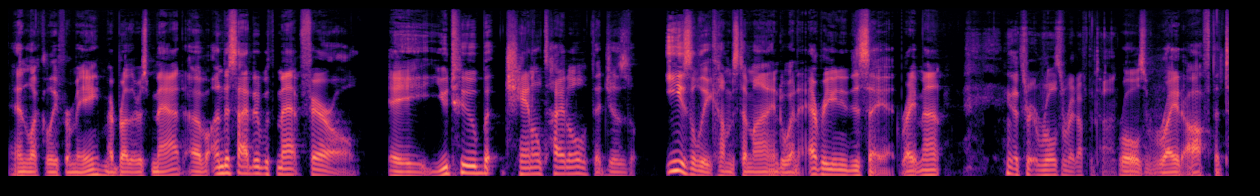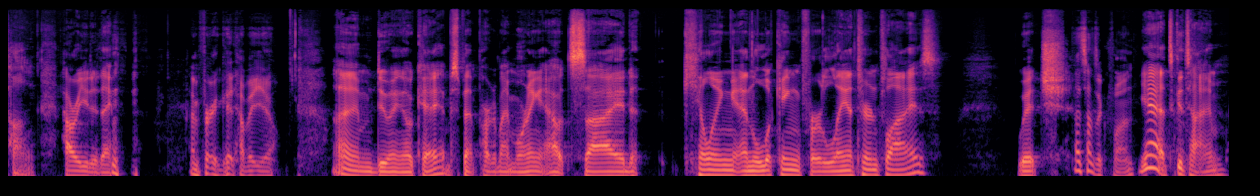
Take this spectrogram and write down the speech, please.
And luckily for me, my brother is Matt of Undecided with Matt Ferrell, a YouTube channel title that just easily comes to mind whenever you need to say it, right, Matt? That's right. It rolls right off the tongue. Rolls right off the tongue. How are you today? I'm very good. How about you? I'm doing okay. I've spent part of my morning outside killing and looking for lantern flies, which, That sounds like fun. yeah, it's a good time.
